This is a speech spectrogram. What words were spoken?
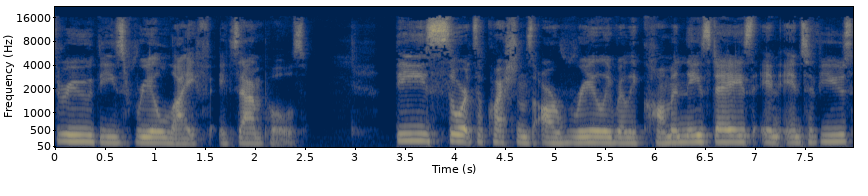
through these real life examples. These sorts of questions are really, really common these days in interviews.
